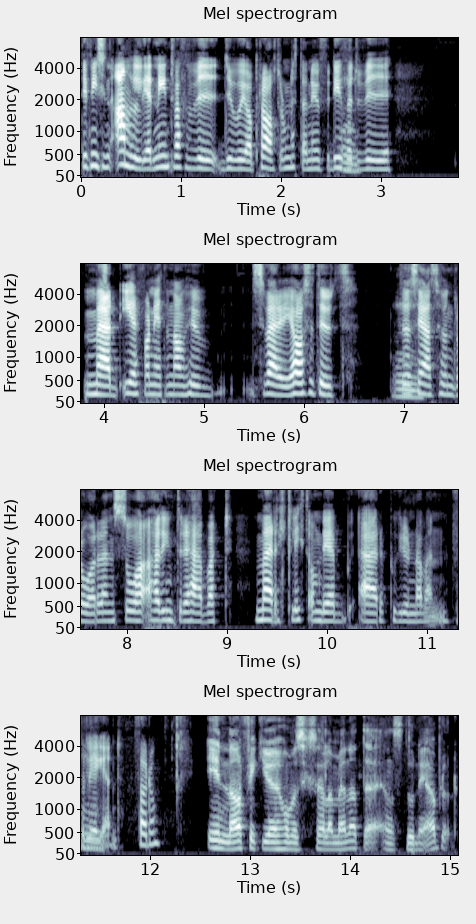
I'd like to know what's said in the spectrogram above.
det finns en anledning till varför vi, du och jag pratar om detta nu, för det är för Mm. att vi med erfarenheten av hur Sverige har sett ut de Mm. senaste hundra åren så hade inte det här varit märkligt om det är på grund av en förlegad Mm. fördom. Innan fick ju homosexuella män inte ens donera blod.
